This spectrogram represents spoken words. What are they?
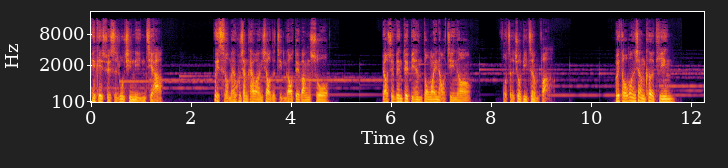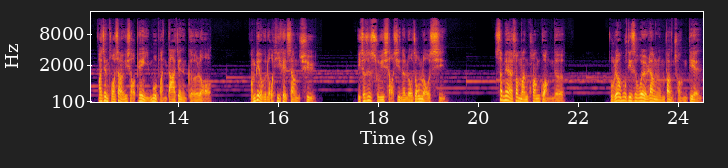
便可以随时入侵邻家。对此，我们互相开玩笑的警告对方说：“不要随便对别人动歪脑筋哦，否则就地正法。”回头望向客厅，发现头上有一小片以木板搭建的阁楼，旁边有个楼梯可以上去，也就是属于小型的楼中楼型。上面还算蛮宽广的，主要目的是为了让人放床垫。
